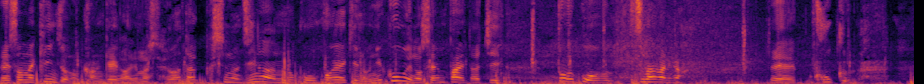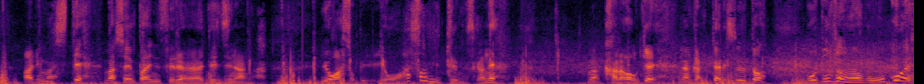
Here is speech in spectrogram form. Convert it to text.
えそんな近所の関係がありまして、私の次男の高校野球の2校上の先輩たちとこうつながりが、えー、濃くありまして、まあ、先輩に連れられて次男が夜遊び夜遊びっていうんですかね、まあ、カラオケなんか行ったりするとお父さんなんかお声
